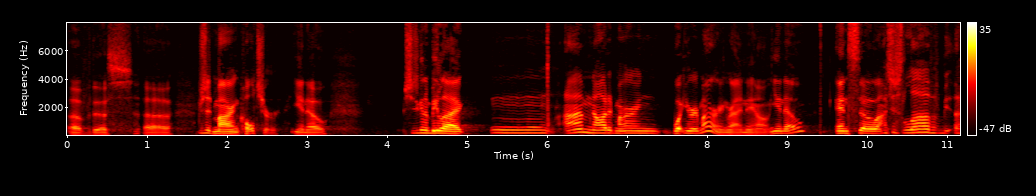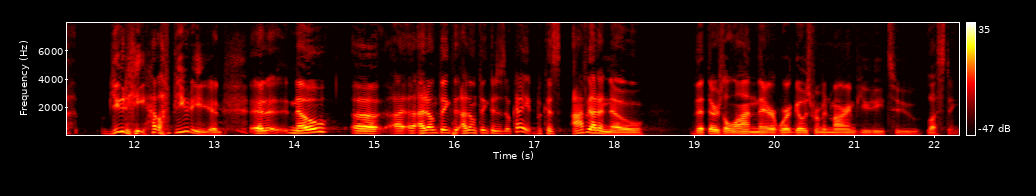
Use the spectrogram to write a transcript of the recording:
of this. Uh, I'm just admiring culture, you know. She's going to be like, mm, I'm not admiring what you're admiring right now, you know? And so I just love uh, beauty. I love beauty. And, and uh, no, uh, I, I, don't think that, I don't think this is okay because I've got to know that there's a line there where it goes from admiring beauty to lusting.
